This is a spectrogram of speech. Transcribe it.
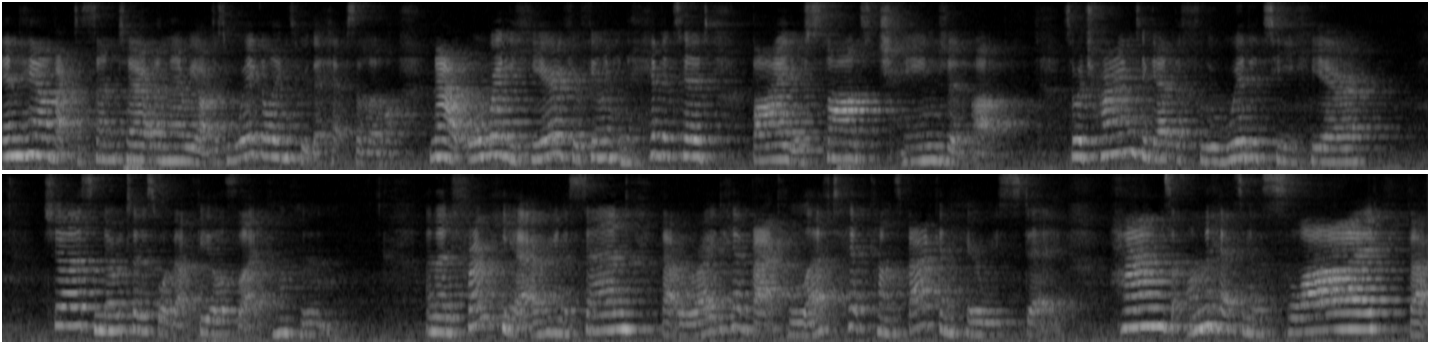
Inhale, back to center, and there we are, just wiggling through the hips a little. Now, already here, if you're feeling inhibited by your stance, change it up. So we're trying to get the fluidity here. Just notice what that feels like. Mm -hmm. And then from here, we're going to send that right hip back, left hip comes back, and here we stay. Hands on the hips, I'm going to slide that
